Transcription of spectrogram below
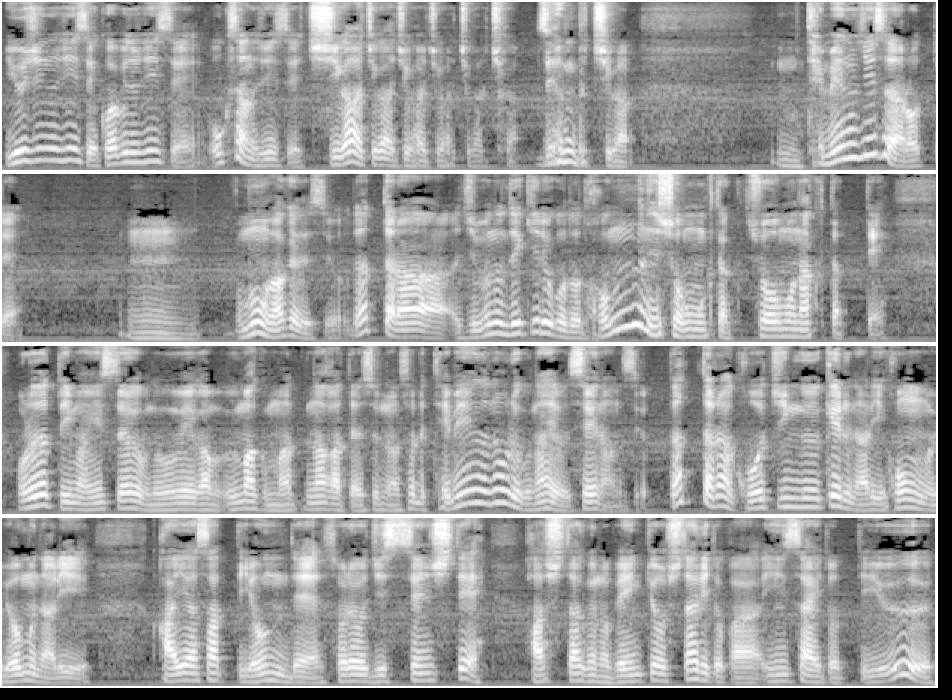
友人の人生、恋人の人生、奥さんの人生、違う違う違う違う違う違う。全部違う。うん、てめえの人生だろって。うん、思うわけですよ。だったら、自分のできることこんなにしょうもくた、しょうもなくたって、俺だって今インスタグラムの運営がうまく回ってなかったりするのは、それてめえが能力ないせいなんですよ。だったら、コーチング受けるなり、本を読むなり、買いあさって読んで、それを実践して、ハッシュタグの勉強したりとか、インサイトっていう、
